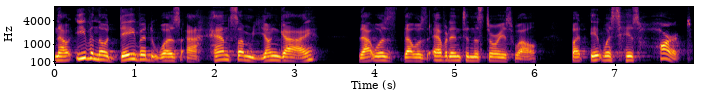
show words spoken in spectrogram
Now, even though David was a handsome young guy, that was, that was evident in the story as well, but it was his heart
